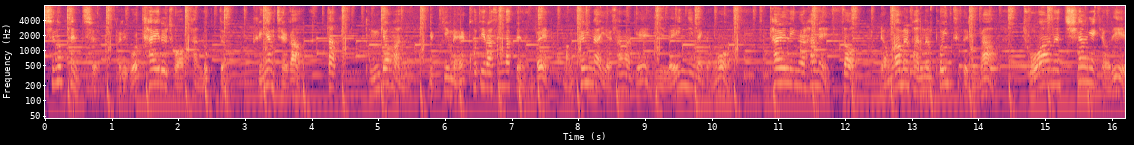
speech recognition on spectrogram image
치노 팬츠 그리고 타일을 조합한 룩 등 그냥 제가 딱 동경하는 느낌의 코디라 생각되는데 만큼이나 예상하기에 이 레인님의 경우 스타일링을 함에 있어 영감을 받는 포인트들이나 좋아하는 취향의 결이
